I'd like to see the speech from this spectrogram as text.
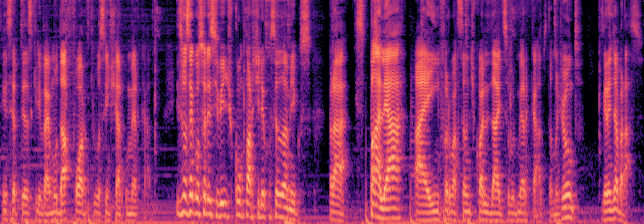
tenho certeza que ele vai mudar a forma que você enxerga o mercado. E se você gostou desse vídeo, compartilha com seus amigos para espalhar aí informação de qualidade sobre o mercado. Tamo junto? Grande abraço.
